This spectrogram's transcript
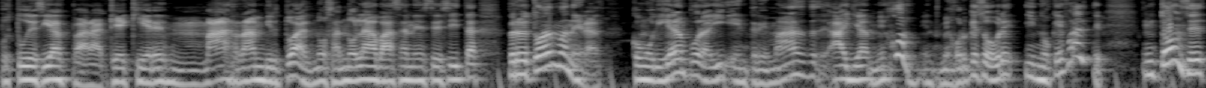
pues tú decías, ¿para qué quieres más RAM virtual? No, o sea, no la vas a necesitar. Pero de todas maneras, como dijeran por ahí, entre más haya, mejor. Mejor que sobre y no que falte. Entonces,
